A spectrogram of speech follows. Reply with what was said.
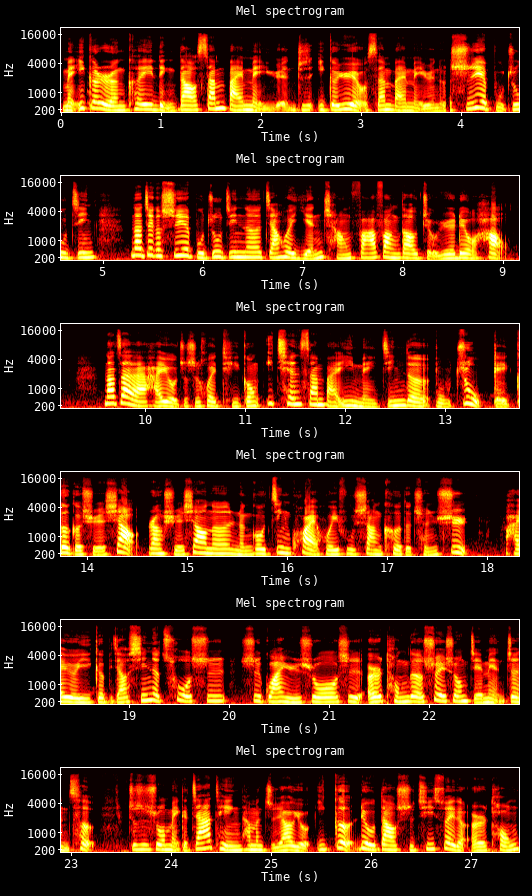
每一个人可以领到三百美元，就是一个月有三百美元的失业补助金。那这个失业补助金呢，将会延长发放到九月六号。那再来还有就是会提供一千三百亿美金的补助给各个学校，让学校呢能够尽快恢复上课的程序。还有一个比较新的措施是关于说是儿童的税收减免政策，就是说每个家庭他们只要有一个六到十七岁的儿童，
